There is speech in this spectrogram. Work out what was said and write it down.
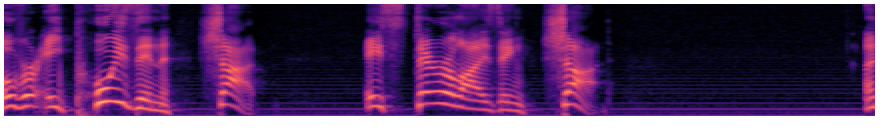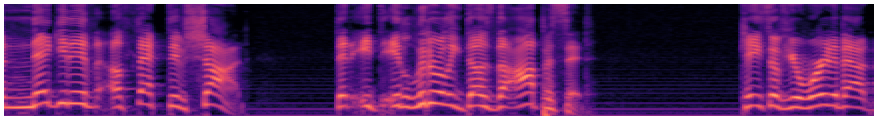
over a poison shot, a sterilizing shot, a negative effective shot that it, it literally does the opposite. Okay, so if you're worried about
